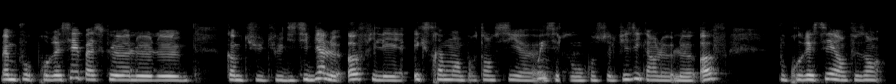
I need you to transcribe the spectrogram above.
Même pour progresser, parce que le, le comme tu, tu, le dis si bien, le off, il est extrêmement important aussi. Euh, oui. C'est là où on construit le physique, hein, le, le, off. Pour progresser en faisant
